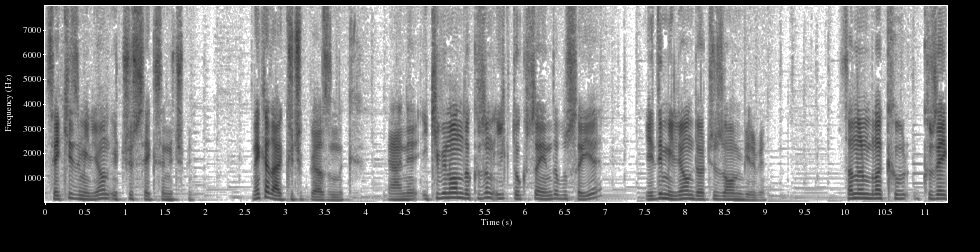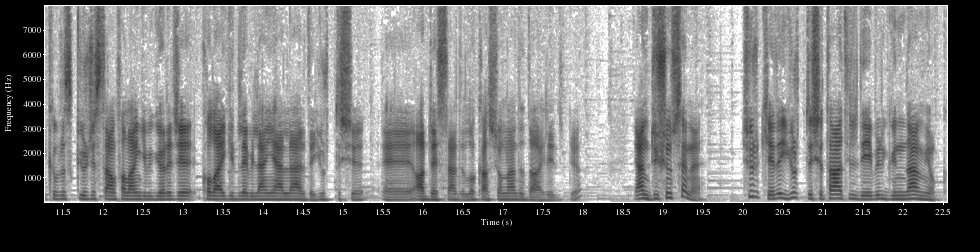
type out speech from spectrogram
8 milyon 383 bin. Ne kadar küçük bir azınlık. Yani 2019'un ilk 9 ayında bu sayı 7 milyon 411 bin. Sanırım buna Kıvr- Kuzey Kıbrıs, Gürcistan falan gibi görece kolay gidilebilen yerlerde, yurt dışı e, adreslerde, lokasyonlarda dahil ediliyor. Yani düşünsene, Türkiye'de yurt dışı tatil diye bir gündem yok.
